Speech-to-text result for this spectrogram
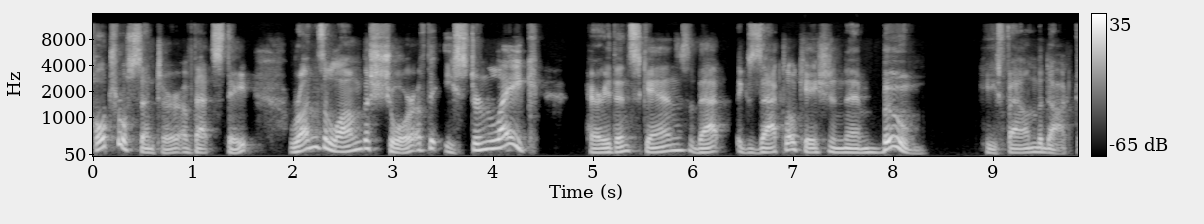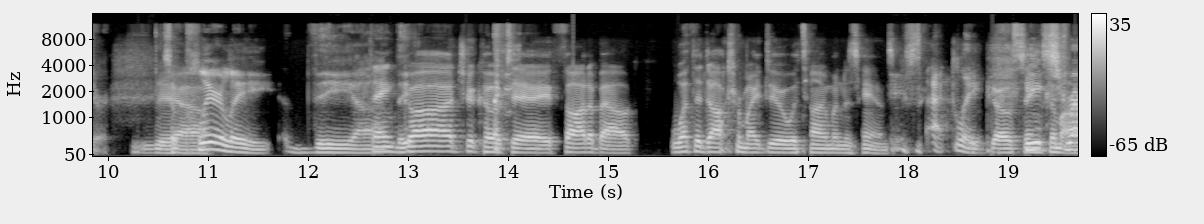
cultural center of that state runs along the shore of the Eastern Lake. Harry then scans that exact location and boom, he's found the doctor. Yeah. So clearly, the uh, Thank the- God Chakotay thought about what the doctor might do with time on his hands. exactly. Go He sing some opera.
